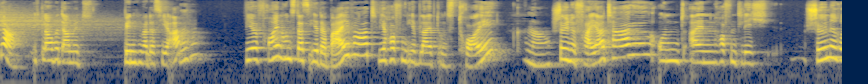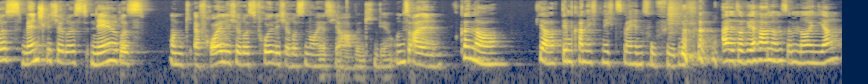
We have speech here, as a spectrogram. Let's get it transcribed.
ja, ich glaube, damit binden wir das hier ab. Mhm. Wir freuen uns, dass ihr dabei wart. Wir hoffen, ihr bleibt uns treu. Genau. Schöne Feiertage und ein hoffentlich schöneres, menschlicheres, näheres und erfreulicheres, fröhlicheres neues Jahr wünschen wir uns allen. Genau. Ja, dem kann ich nichts mehr hinzufügen. also wir hören uns im neuen Jahr.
